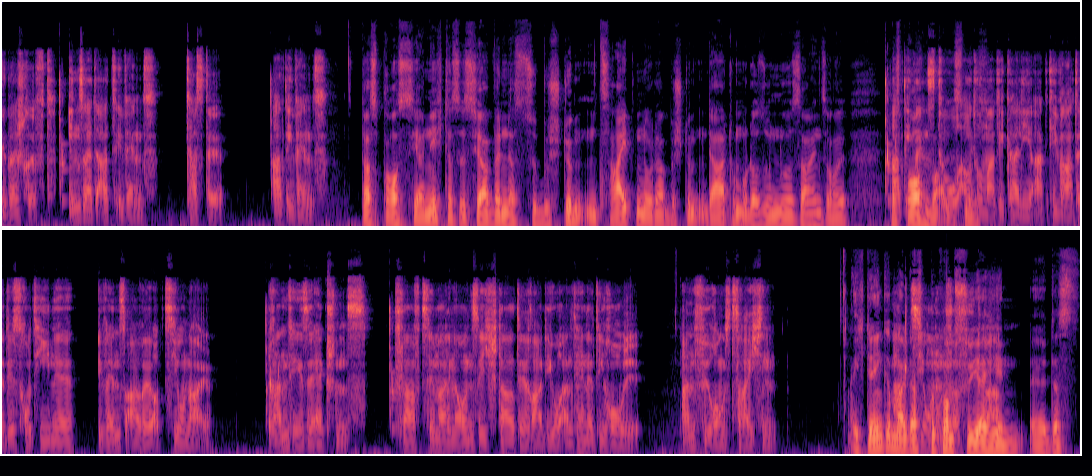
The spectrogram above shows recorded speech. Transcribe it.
Überschrift. Inside Ad Event. Taste. Ad Event. Das brauchst du ja nicht. Das ist ja, wenn das zu bestimmten Zeiten oder bestimmten Datum oder so nur sein soll. Das brauchen wir nicht. automatically activate des Routine. Events are optional. Randthese Actions. Schlafzimmer 90 starte Radio Antenne Tirol. Anführungszeichen. Ich denke mal, das Aktionen bekommst du ja verfügbar. hin. Äh, Das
